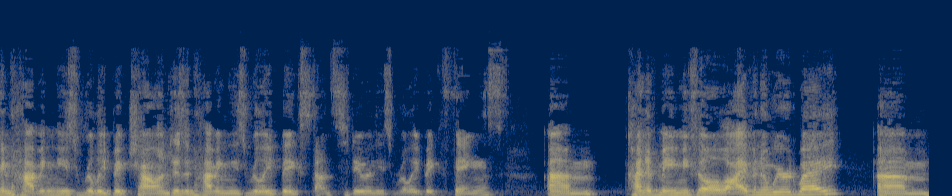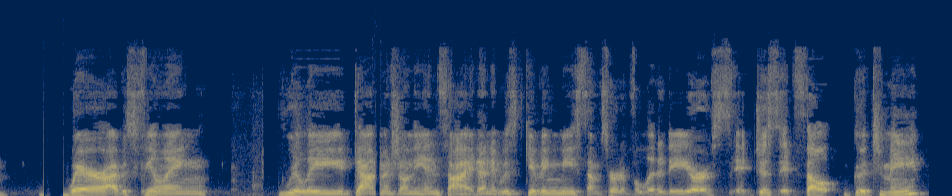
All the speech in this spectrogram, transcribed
and having these really big challenges and having these really big stunts to do and these really big things um, kind of made me feel alive in a weird way um, where I was feeling really damaged on the inside and it was giving me some sort of validity or it just it felt good to me.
